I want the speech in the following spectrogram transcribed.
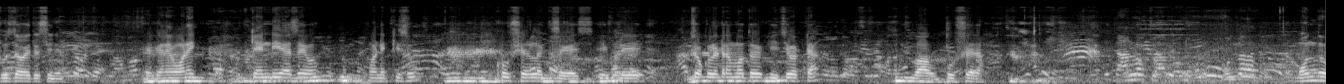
বুঝতে পারতেছি না। এখানে অনেক ক্যান্ডি আছে অনেক কিছু। খুব সেরা লাগতেছে গাইস এগুলি চকলেটের মতো কিছু একটা। বাউ খুব সেরা। বন্ধু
